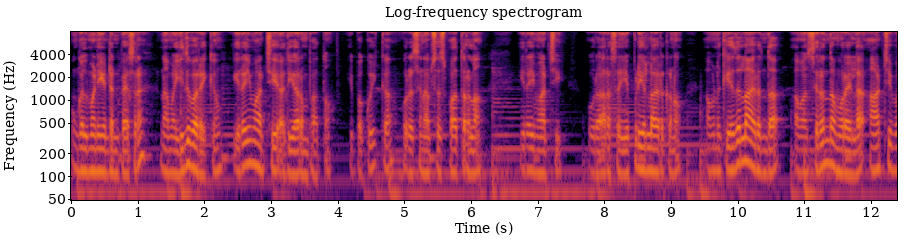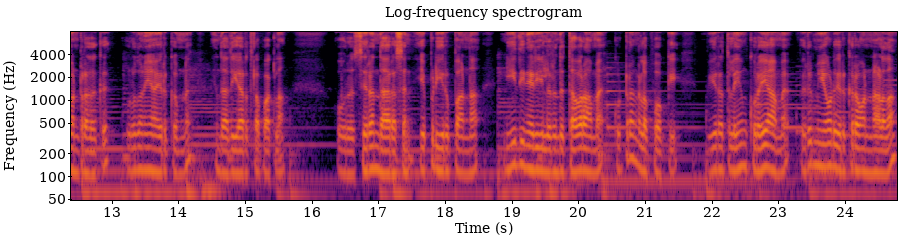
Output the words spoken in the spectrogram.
உங்கள் மணிகண்டன் பேசுகிறேன் நாம் இதுவரைக்கும் இறைமாட்சி அதிகாரம் பார்த்தோம். இப்போ குயிக்காக ஒரு சினாப்சஸ் பார்த்துடலாம். இறைமாட்சி ஒரு அரசை எப்படியெல்லாம் இருக்கணும்? அவனுக்கு எதெல்லாம் இருந்தால் அவன் சிறந்த முறையில் ஆட்சி பண்ணுறதுக்கு உறுதுணையாக இருக்கும்னு இந்த அதிகாரத்தில் பார்க்கலாம். ஒரு சிறந்த அரசன் எப்படி இருப்பான்னா நீதி நெறியிலிருந்து தவறாமல் குற்றங்களை போக்கி வீரத்திலையும் குறையாமல் பெருமையோடு இருக்கிறவனால தான்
